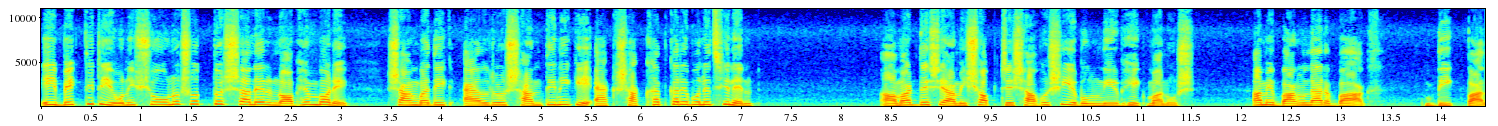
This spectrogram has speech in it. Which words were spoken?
এই ব্যক্তিটি উনিশশো উনসত্তর সালের নভেম্বরে সাংবাদিক অ্যালডো শান্তিনিকে এক সাক্ষাৎকারে বলেছিলেন, আমার দেশে আমি সবচেয়ে সাহসী এবং নির্ভীক মানুষ। আমি বাংলার বাঘ, দিকপাল।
